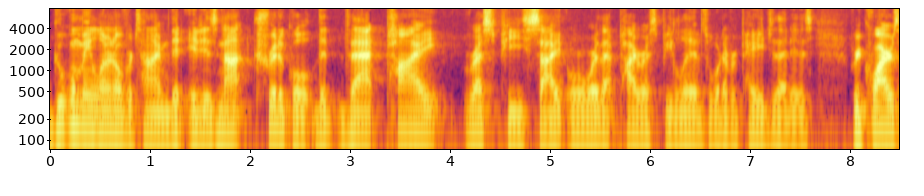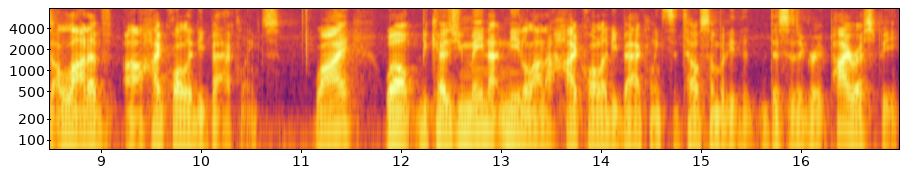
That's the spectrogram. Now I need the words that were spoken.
Google may learn over time that it is not critical that that pie recipe site or where that pie recipe lives, whatever page that is, requires a lot of uh, high quality backlinks. Why? Well, because you may not need a lot of high quality backlinks to tell somebody that this is a great pie recipe.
